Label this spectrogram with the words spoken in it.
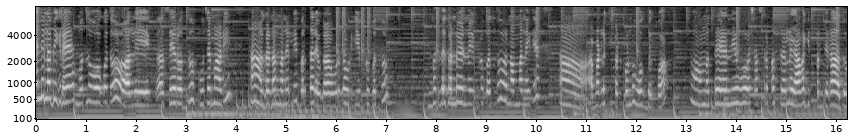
ಏನಿಲ್ಲ ಬಿಗ್ರೆ. ಮೊದ್ಲು ಹೋಗೋದು ಅಲ್ಲಿ ಸೇರೋದು ಪೂಜೆ ಮಾಡಿ ಆ ಗಂಡನ ಮನೆಯಲ್ಲಿ ಬರ್ತಾರೆ. ಇವಾಗ ಹುಡುಗ ಹುಡುಗಿ ಇಬ್ರು ಬಂದು ಮದ್ವೆ ಗಂಡು ಹೆಣ್ಣು ಇಬ್ರು ಬಂದು ನಮ್ಮ ಮನೆಗೆ ಮಡ್ಲಕ್ಕಿ ಕಟ್ಕೊಂಡು ಹೋಗ್ಬೇಕು. ಮತ್ತೆ ನೀವು ಶಾಸ್ತ್ರ ಪಾಸ್ತ್ರ ಎಲ್ಲ ಯಾವಾಗ ಇಟ್ಕೊಂತೀರಾ ಅದು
